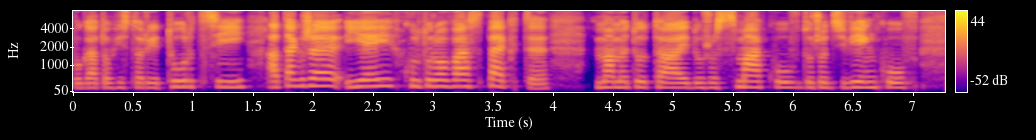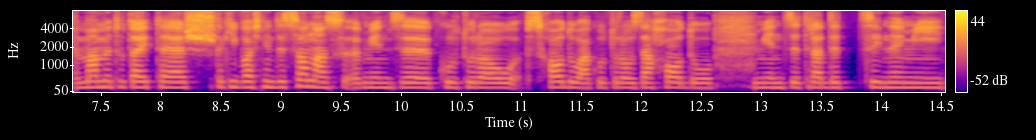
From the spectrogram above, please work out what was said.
bogatą historię Turcji, a także jej kulturowe aspekty. Mamy tutaj dużo smaków, dużo dźwięków. Mamy tutaj też taki właśnie dysonans między kulturą wschodu a kulturą zachodu, między tradycyjnymi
